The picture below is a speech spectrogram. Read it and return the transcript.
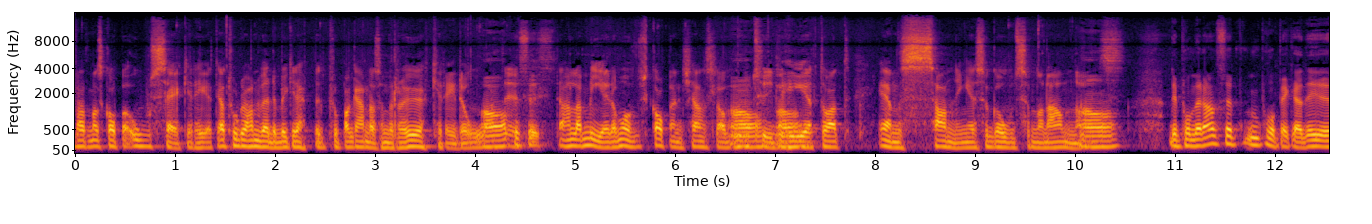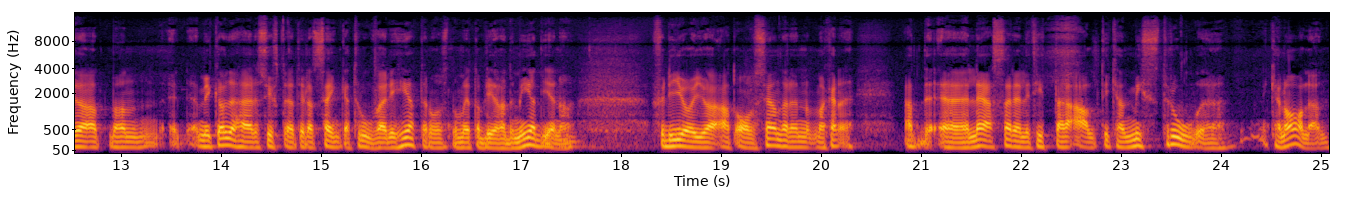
att man skapar osäkerhet. Jag tror du använder begreppet propaganda som rökridå. Ja, det, det, handlar mer om att skapa en känsla av ja, otydlighet ja. och att ens sanning är så god som någon annans. Ja. Det Pomeranze påpekar det är att man, mycket av det här syftar till att sänka trovärdigheten hos de etablerade medierna. Mm. För det gör ju att avsändaren, man kan, att eh, läsare eller tittare alltid kan misstro eh, kanalen.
